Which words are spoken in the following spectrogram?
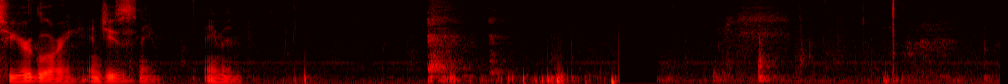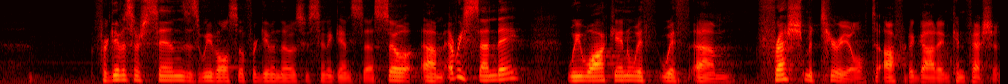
to your glory? In Jesus' name, amen. Forgive us our sins as we've also forgiven those who sin against us. So, um, every Sunday, we walk in with, with um, fresh material to offer to God in confession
